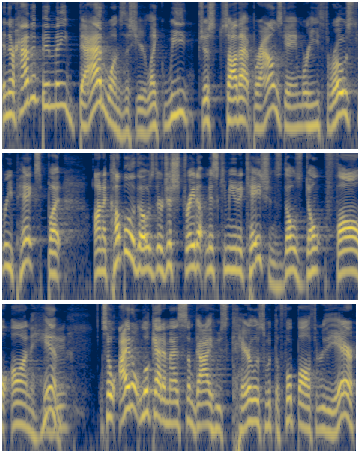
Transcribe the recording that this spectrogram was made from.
and there haven't been many bad ones this year. Like we just saw that Browns game where he throws three picks, but on a couple of those, they're just straight up miscommunications. Those don't fall on him. Mm-hmm. So I don't look at him as some guy who's careless with the football through the air.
